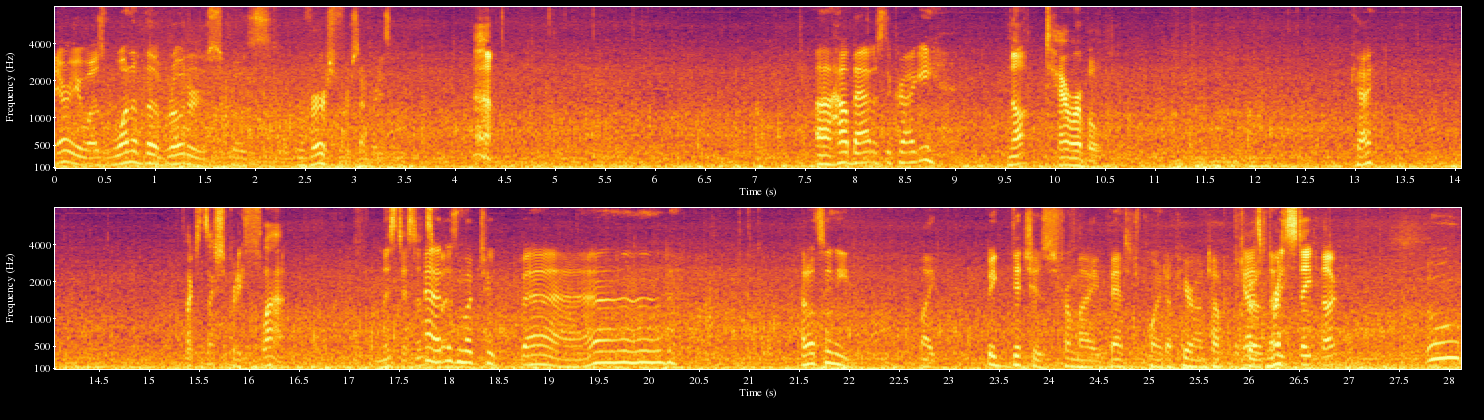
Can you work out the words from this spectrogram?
area was. One of the rotors was reversed for some reason. Oh. Uh, how bad is the craggy? Not terrible. Okay. In fact, it's actually pretty flat from this distance. Yeah, it doesn't look too bad. I don't see any like big ditches from my vantage point up here on top of the it's crow's pretty steep though. Ooh.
